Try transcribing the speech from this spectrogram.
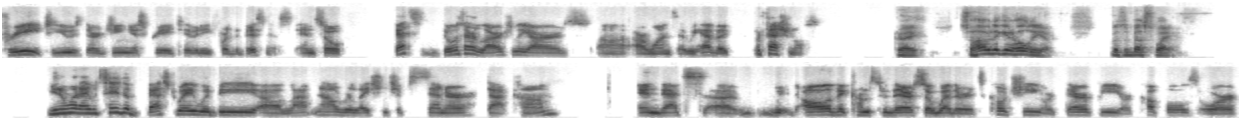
free to use their genius creativity for the business and so that's those are largely ours uh, our ones that we have uh, professionals great so how would they get a hold of you what's the best way you know what i would say the best way would be uh, loppnowrelationshipcenter.com and that's uh, we, all of it comes through there so whether it's coaching or therapy or couples or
